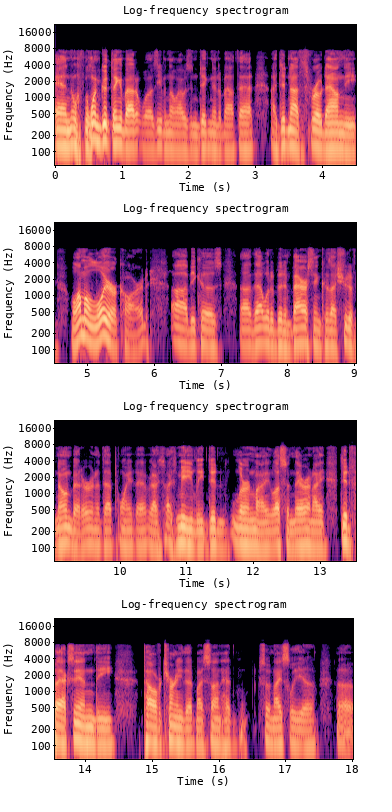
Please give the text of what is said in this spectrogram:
And the one good thing about it was, even though I was indignant about that, I did not throw down the "well, I'm a lawyer" card uh, because uh, that would have been embarrassing because I should have known better. And at that point, I, I immediately did learn my lesson there, and I did fax in the power of attorney that my son had so nicely uh, uh,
